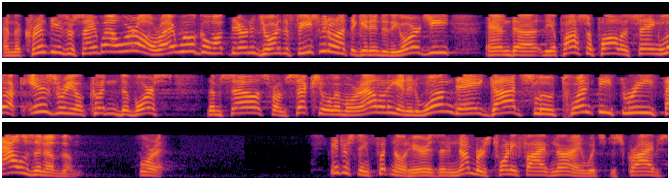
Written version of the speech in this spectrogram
And the Corinthians were saying, well, we're all right. We'll go up there and enjoy the feast. We don't have to get into the orgy. And uh, the Apostle Paul is saying, look, Israel couldn't divorce themselves from sexual immorality, and in one day, God slew 23,000 of them for it. Interesting footnote here is that in Numbers 25:9, which describes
